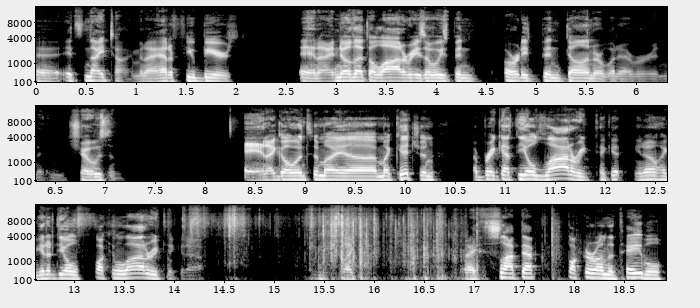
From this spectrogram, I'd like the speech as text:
uh, it's nighttime, and I had a few beers, and I know that the lottery's always been already been done or whatever and, and chosen. And I go into my uh, my kitchen, I break out the old lottery ticket, you know, I get the old fucking lottery ticket out, like I slap that fucker on the table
